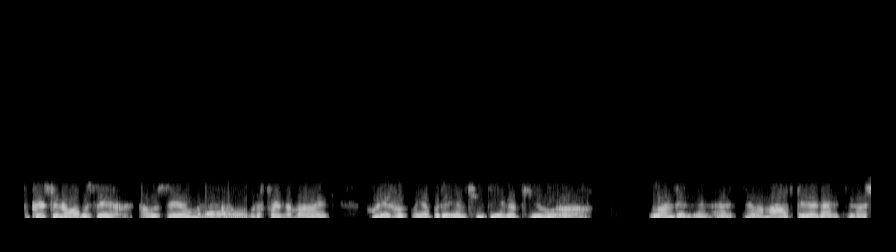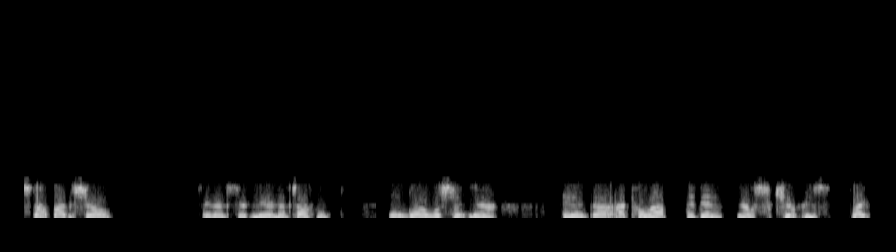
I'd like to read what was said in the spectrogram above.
the person know I was there. I was there with, uh, with a friend of mine who had hooked me up with an MTV interview, uh, London, and I, you know I'm out there, and I, you know, I stopped by the show, and I'm sitting there and I'm talking, and uh, we're sitting there, and uh, I pull up, and then you know security's like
